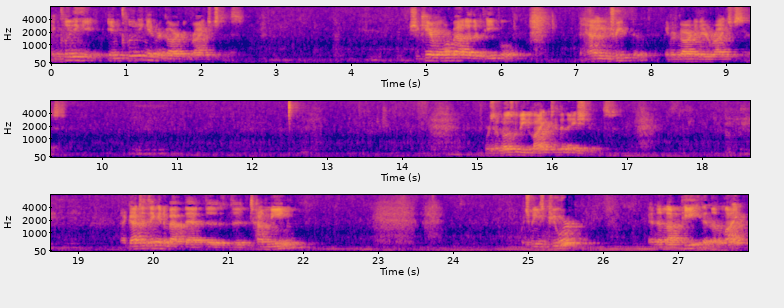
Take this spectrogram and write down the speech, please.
including, including in regard to righteousness. You should care more about other people and how you treat them in regard to their righteousness. We're supposed to be light to the nations. I got to thinking about that, the, the tamim, which means pure, and the lapid and the light.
